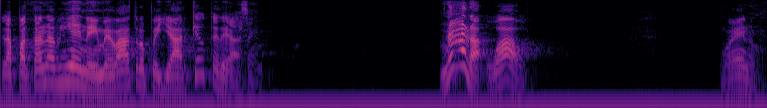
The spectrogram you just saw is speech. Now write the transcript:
la patana viene y me va a atropellar, ¿qué ustedes hacen? Nada, wow. Bueno,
